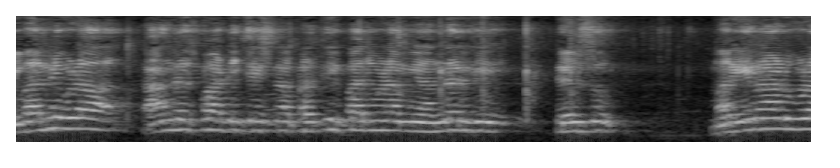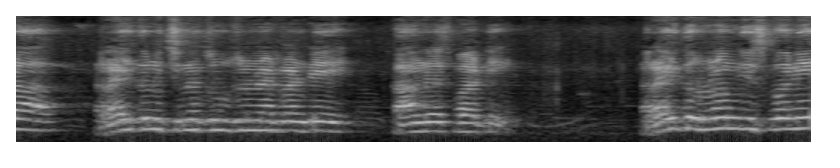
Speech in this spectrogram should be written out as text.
ఇవన్నీ కూడా కాంగ్రెస్ పార్టీ చేసిన ప్రతి పని కూడా మీ అందరికీ తెలుసు. మరి ఈనాడు కూడా రైతును చిన్న చూపుతున్నటువంటి కాంగ్రెస్ పార్టీ. రైతు రుణం తీసుకొని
